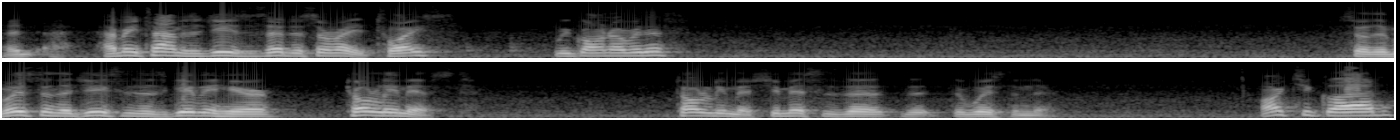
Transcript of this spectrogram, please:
And how many times has Jesus said this already? Twice? We've gone over this? So the wisdom that Jesus is giving here, totally missed. Totally missed. She misses the, the, the wisdom there. Aren't you glad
